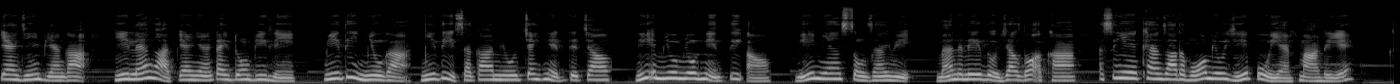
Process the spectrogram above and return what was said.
ပြန်ချင်းပြန်ကရေလန်းကပြန်ရန်တိုက်တွန်းပြီးလျှင်မိသည့်မျိုးကမိသည့်စကားမျိုးကြိုက်နှစ်တစ်ကြောင်းဤအမျိုးမျိုးနှင့်သိအောင်မေးမြန်းစုံစမ်း၍မန္တလေးသို့ရောက်သောအခါအစီရင်ခံစာသဘောမျိုးရေးပို့ရန်မှားလျက်ခ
